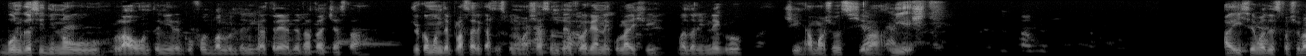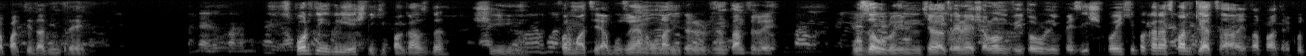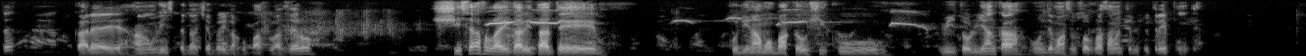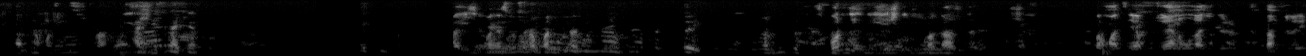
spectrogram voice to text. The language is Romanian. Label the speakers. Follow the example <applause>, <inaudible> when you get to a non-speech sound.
Speaker 1: Bun găsit din nou la o întâlnire cu fotbalul de Liga 3. De data aceasta jucăm în deplasare, ca să spunem așa. Suntem Florian Neculai și Mădălin Negru și am ajuns și la Liești. Aici se va desfășura partida dintre Sporting Liești, echipa gazdă, și formația buzoiană, una dintre reprezentantele Buzăului în cel al treilea eșalon, viitorul limpeziș, o echipă care a spart gheața etapa trecută, care a învins pe Dacia Brăila cu 4 la 0 și se află la egalitate cu Dinamo Bacău și cu viitorul Ianca, undeva sub sol clasamentului cu 3 puncte. Sporting ești echipa gazdă. Formația bugeană, una dintre reprezentantele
